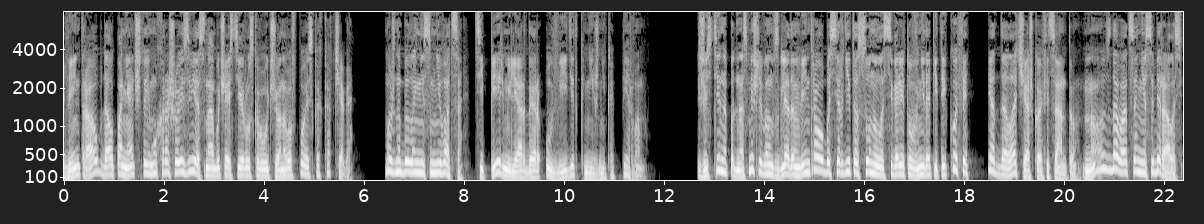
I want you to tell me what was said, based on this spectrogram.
Вейнтрауб дал понять, что ему хорошо известно об участии русского ученого в поисках ковчега. Можно было не сомневаться, Теперь миллиардер увидит книжника первым. Жюстина под насмешливым взглядом Вейнтрауба сердито сунула сигарету в недопитый кофе и отдала чашку официанту, но сдаваться не собиралась.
